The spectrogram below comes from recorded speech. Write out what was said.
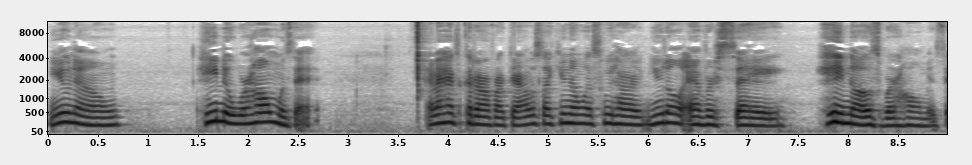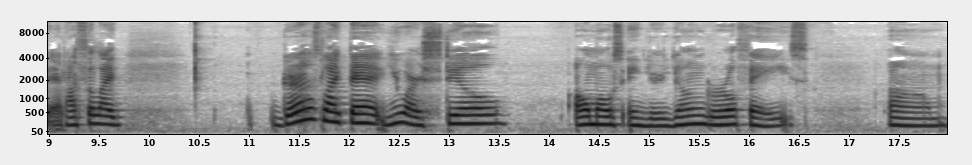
you know, he knew where home was at. And I had to cut it off right there. I was like, you know what, sweetheart, you don't ever say he knows where home is at. I feel like girls like that, you are still almost in your young girl phase. Um,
